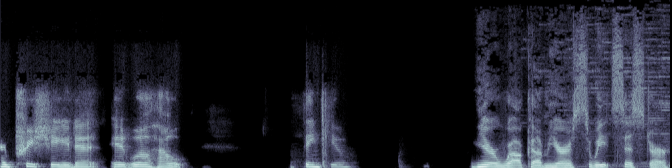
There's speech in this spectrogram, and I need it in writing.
I appreciate it. It will help. Thank you. You're welcome. You're a sweet sister.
